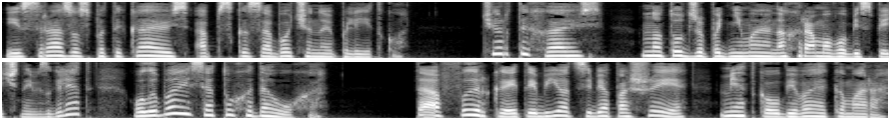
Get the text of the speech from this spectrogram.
и сразу спотыкаюсь об скособоченную плитку. Чертыхаюсь, но тут же поднимаю на храмову беспечный взгляд, улыбаясь от уха до уха. Та фыркает и бьет себя по шее, метко убивая комара.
